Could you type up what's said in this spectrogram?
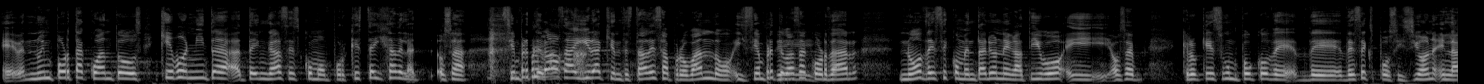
eh, no importa cuántos, qué bonita tengas, es como, ¿por qué esta hija de la...? O sea, siempre te vas a ir a quien te está desaprobando y siempre te vas a acordar, ¿no? De ese comentario negativo y, y, o sea, creo que es un poco de, de- de esa exposición en la,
